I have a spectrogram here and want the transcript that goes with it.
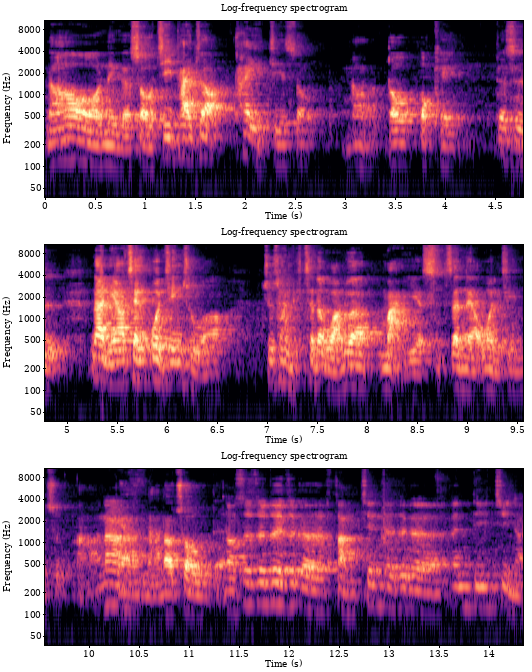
然后那个手机拍照他也接受啊，都 OK。这是，那你要先问清楚哦。就算你真的网络要买，也是真的要问清楚啊，不要拿到错误的。老师针对这个坊间的这个 ND 镜啊，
